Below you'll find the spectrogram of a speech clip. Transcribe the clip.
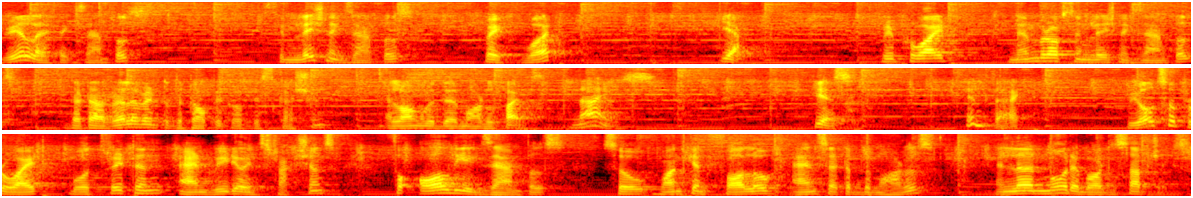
real life examples, simulation examples. Wait, what? Yeah, we provide number of simulation examples that are relevant to the topic of discussion along with their model files. Nice. Yes, in fact, we also provide both written and video instructions for all the examples so one can follow and set up the models and learn more about the subjects.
